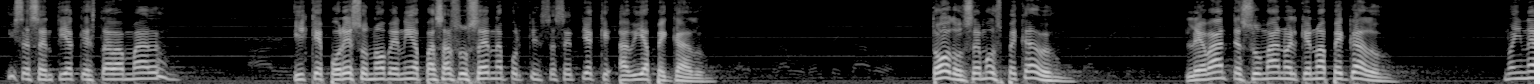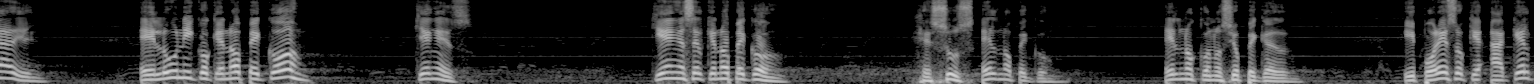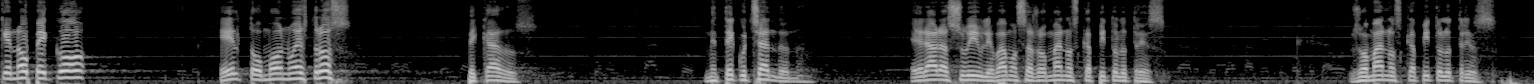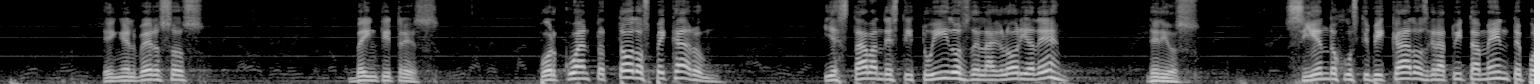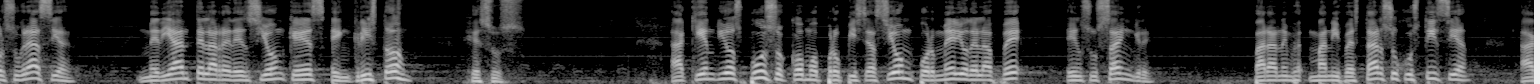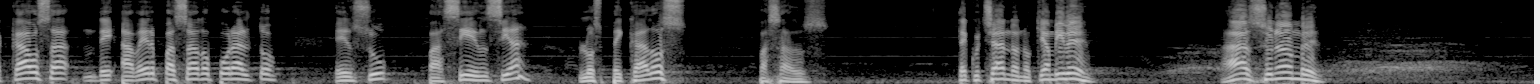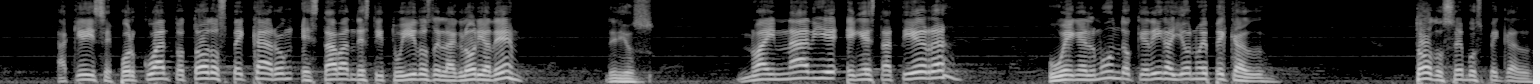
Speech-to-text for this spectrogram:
y se sentía que estaba mal y que por eso no venía a pasar su cena porque se sentía que había pecado. Todos hemos pecado. Levante su mano el que no ha pecado. No hay nadie. El único que no pecó, ¿quién es? ¿Quién es el que no pecó? Jesús, Él no pecó. Él no conoció pecado. Y por eso que aquel que no pecó, Él tomó nuestros pecados. ¿Me está escuchando? Era ahora su Biblia. Vamos a Romanos capítulo 3. Romanos capítulo 3. En el versos 23. Por cuanto todos pecaron y estaban destituidos de la gloria de, de Dios. Siendo justificados gratuitamente por su gracia, mediante la redención que es en Cristo Jesús, a quien Dios puso como propiciación por medio de la fe en su sangre, para manifestar su justicia a causa de haber pasado por alto en su paciencia los pecados pasados. ¿Está escuchándonos? ¿Quién vive? A su nombre. Aquí dice, por cuanto todos pecaron, estaban destituidos de la gloria de, de Dios. No hay nadie en esta tierra o en el mundo que diga yo no he pecado. Todos hemos pecado.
